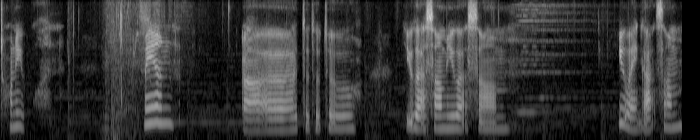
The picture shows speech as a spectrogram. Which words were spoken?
21. Man. Uh, do, do, do. You got some, you got some. You ain't got some.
